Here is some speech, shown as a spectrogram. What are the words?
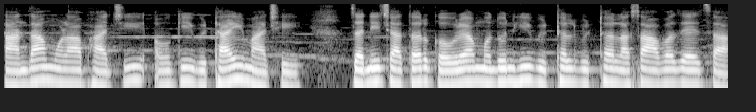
कांदा मुळा भाजी अवघी विठाई माझी. जनीच्या तर गौऱ्यामधूनही विठ्ठल विठ्ठल असा आवाज यायचा.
